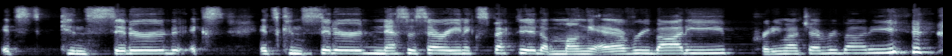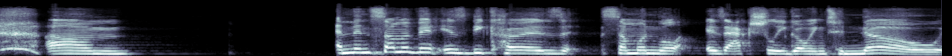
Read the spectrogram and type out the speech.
It's considered it's considered necessary and expected among everybody, pretty much everybody. um, and then some of it is because someone will is actually going to know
